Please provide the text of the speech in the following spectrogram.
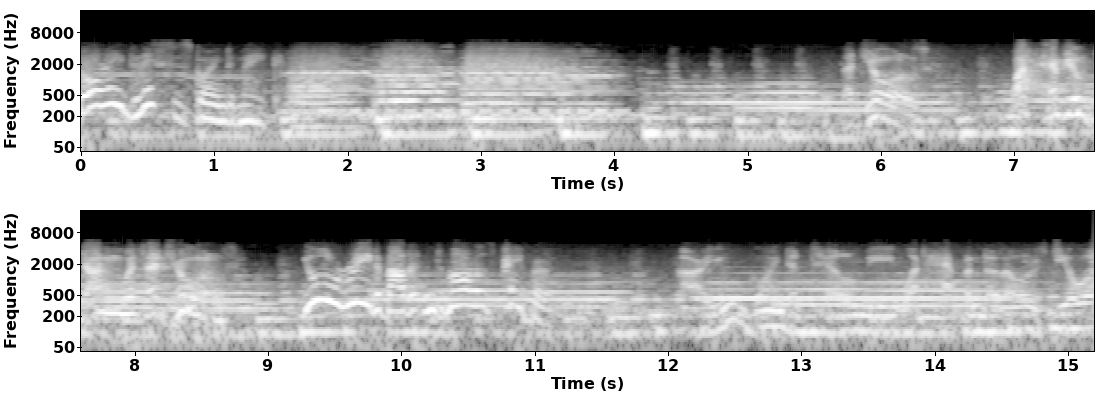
Story this is going to make. The jewels. What have you done with the jewels? You'll read about it in tomorrow's paper. Are you going to tell me what happened to those jewels?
